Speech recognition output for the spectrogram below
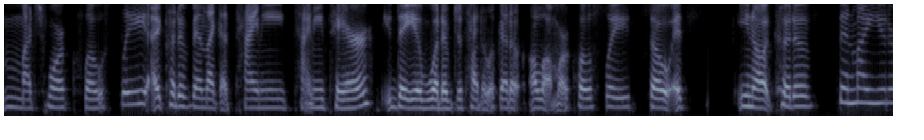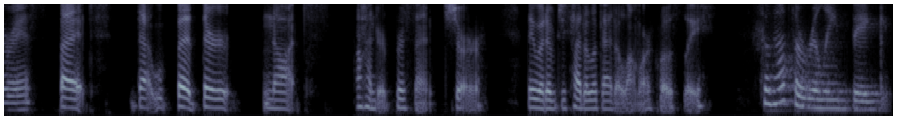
much more closely it could have been like a tiny tiny tear they would have just had to look at it a lot more closely so it's you know it could have been my uterus but that but they're not 100% sure they would have just had to look at it a lot more closely. So that's a really big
